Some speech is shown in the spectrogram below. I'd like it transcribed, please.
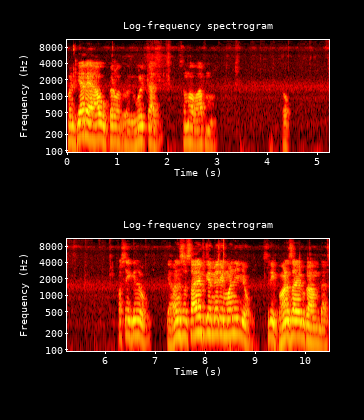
પણ ક્યારે આવું કરો તો વળતા સમાવ આપમાં. તો પછી કીધું કે હંસ સાહેબ કે મેરી માની લ્યો? શ્રી ભણ સાહેબ કા અમદાસ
